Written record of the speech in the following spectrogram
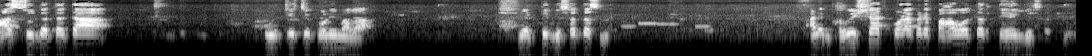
आज सुद्धा तर त्या उंचीची कोणी मला व्यक्ती दिसतच नाही. आणि भविष्यात कोणाकडे पाहावं तर तेही दिसत नाही.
